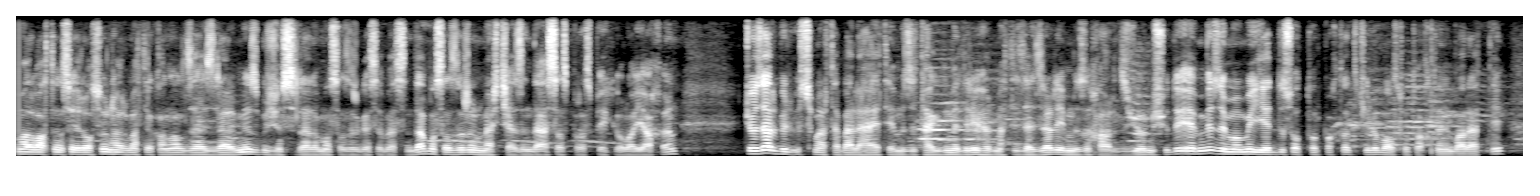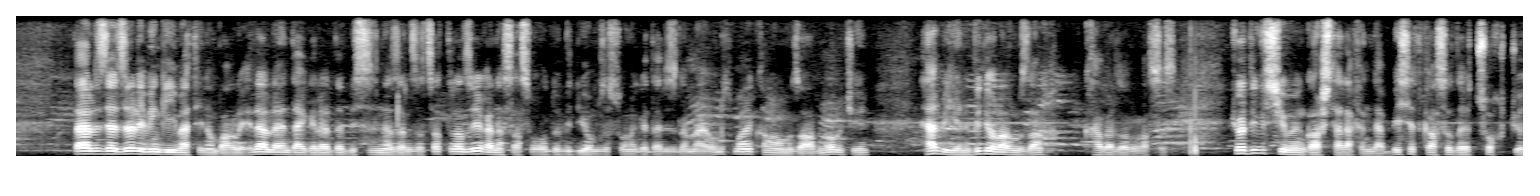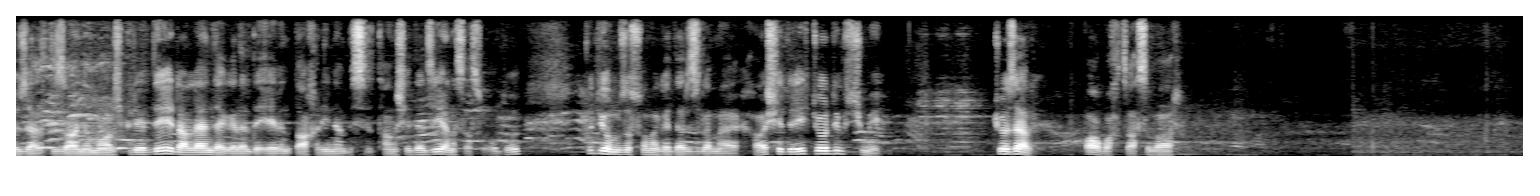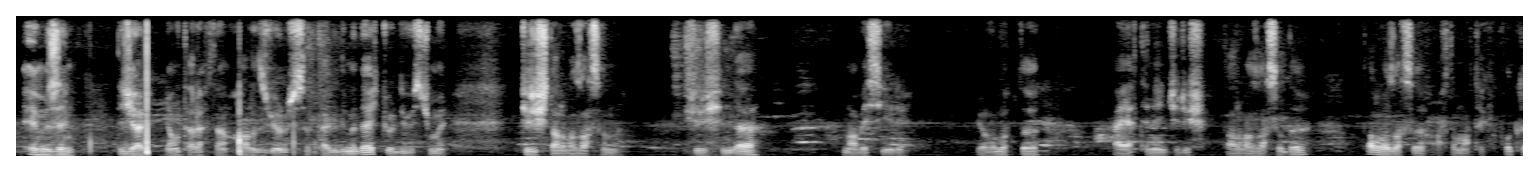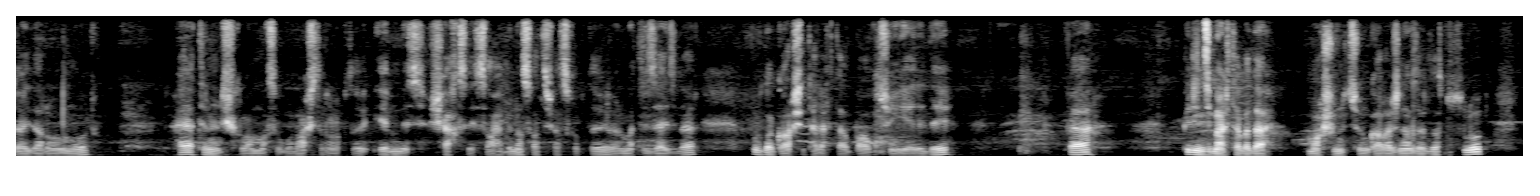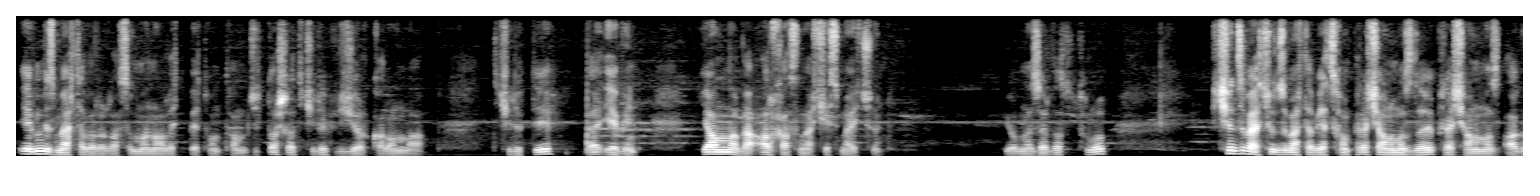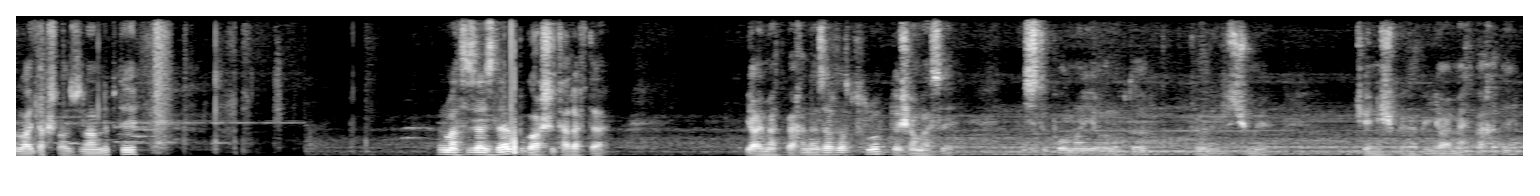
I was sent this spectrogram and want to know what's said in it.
Hər vaxtınız xeyir olsun, hörmətli kanal izləyicilərimiz. Bu gün sizlərə Masazır qəsəbəsində, Masazırın mərkəzində, əsas prospekt yola yaxın gözəl bir 3 mərtəbəli həyət evimizi təqdim edirik. Hörmətli izləyicilər, evimizin xarici görünüşüdür. Evimiz ümumi 7 sot torpaqda tikilib 6 otaqdan ibarətdir. Dəyərli izləyicilər, evin qiyməti ilə bağlı irəliləyən dəqiqələrdə biz sizin nəzərinizə çatdıracağıq. Ən əsası odur, videomuzu sona qədər izləməyi unutmayın. Kanalımıza abunə olun ki, hər bir yeni videolarımızdan xəbərdar olasınız. Gördüyünüz kimi qarşı tərəfində besetkasıdır. Çox gözəl dizayna malik bir evdir. İlerleyen dəqiqələrdə evin daxili ilə sizi tanış edəcəyik. Ən əsası odur. Videomuzu sona qədər izləməyi xahiş edirik. Gördüyünüz kimi gözəl bağ bağçası var. Evimizin digər yan tərəfdən xarici görünüşü sizə təqdim edək. Gördüyünüz kimi giriş darvazasının girişində naves yeri yığılıbdır. Həyətinin giriş darvazasıdır. Darvazası avtomatik podla idarə olunur. Həyətinin işıqlanması quraşdırılıbdır. Evimiz şəxsi sahibinə satışa çıxıbdır. Hörmətli izləyicilər, burada qarşı tərəfdə bağ üçün yeridir və birinci mərtəbədə maşın üçün qaraj nəzərdə tutulub. Evimiz mərtəbələr arası monolit beton tam cütdaşla tikilib, rigor kolonla tikilibdir və evin yanına və arxasına keçmək üçün yol nəzərdə tutulub. İkinci və üçüncü mərtəbəyə çıxan pləkanımızdır. Pləkanımız ağlay daşla üzlənilibdir. Hörmətli izləyicilər, bu qarşı tərəfdə yay mətbəxi nəzərdə tutulub. Döşəməsi istipolla yığılıbdır. Gördüyünüz kimi geniş belə bir yay mətbəxidir.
